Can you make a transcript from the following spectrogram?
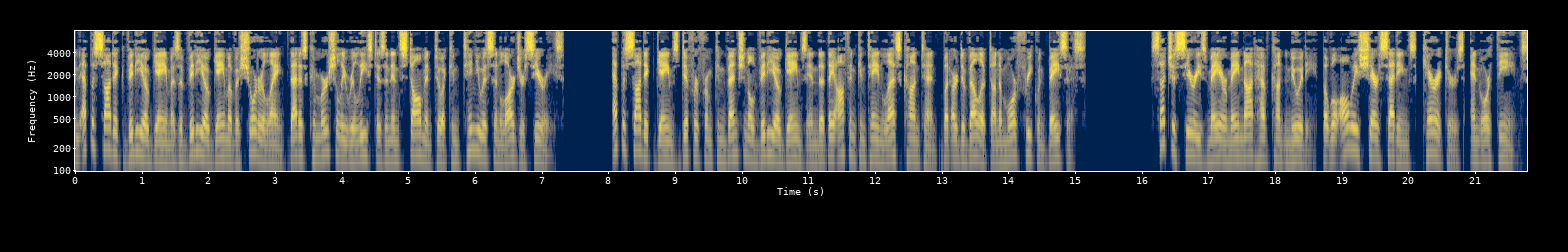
An episodic video game is a video game of a shorter length that is commercially released as an installment to a continuous and larger series. Episodic games differ from conventional video games in that they often contain less content but are developed on a more frequent basis. Such a series may or may not have continuity, but will always share settings, characters, and or themes.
